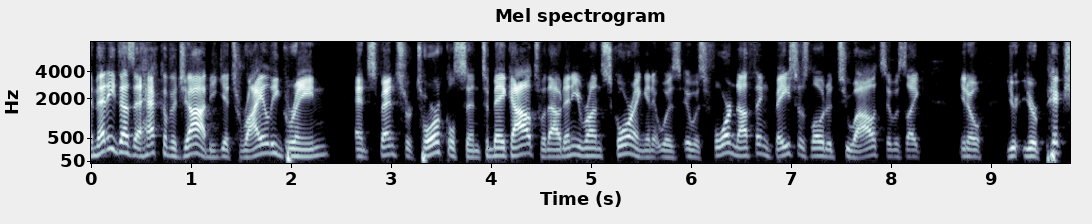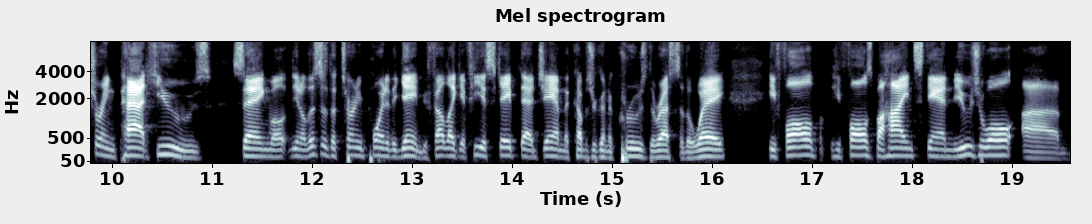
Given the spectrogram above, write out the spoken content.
And then he does a heck of a job. He gets Riley Greene and Spencer Torkelson to make outs without any run scoring. And it was it was four nothing, bases loaded, two outs. It was like, you know, you're, you're picturing Pat Hughes saying, well, you know, this is the turning point of the game. You felt like if he escaped that jam, the Cubs are going to cruise the rest of the way. He fall he falls behind Stan Musial. Um,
